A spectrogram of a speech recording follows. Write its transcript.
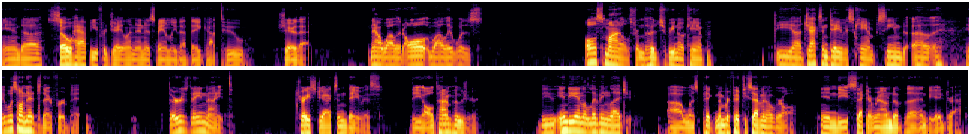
And uh, so happy for Jalen and his family that they got to share that. Now, while it all while it was all smiles from the Hood Schifino camp, the uh, Jackson Davis camp seemed uh, it was on edge there for a bit. Thursday night, Trayce Jackson Davis, the all-time Hoosier, the Indiana living legend, uh, was picked number 57 overall in the second round of the NBA draft.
